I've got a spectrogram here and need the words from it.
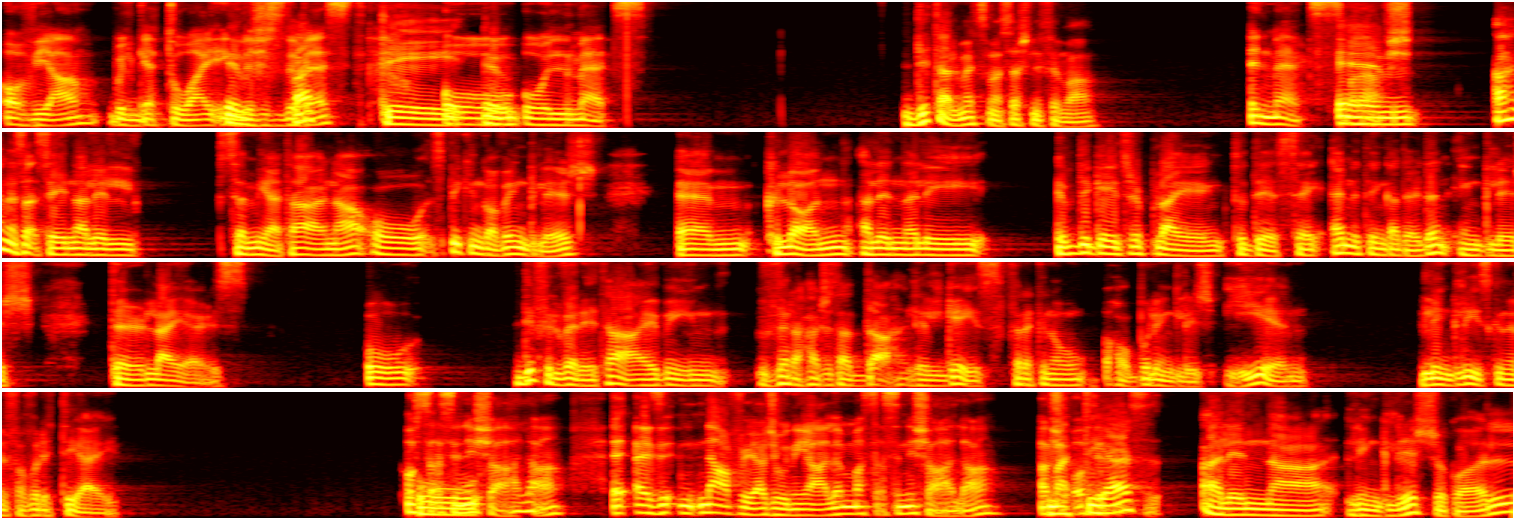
ovvja, we'll get to why English is the best, u l-Mets. Di tal-Mets ma sax nifima. Il-Mets, Aħna saqsejna l-semmija tagħna u speaking of English, Klon għalinna li if the gays replying to this say anything other than English, they're liars. U di fil-verità, I mean, vera ħaġa tad-daħq li l-gays vera kienu jħobbu l-Ingliż. Jien, l-Ingliż kien il-favorit tiegħi. U staqsinix għala. Naf ir-raġuni għala, imma staqsinix għala. Mattias qalilna l-Ingliż ukoll.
